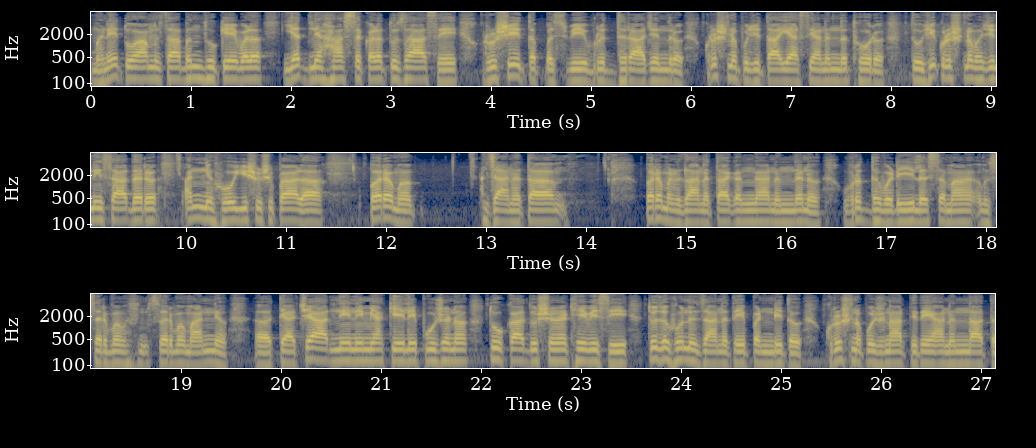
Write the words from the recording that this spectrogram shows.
म्हणे तू आमचा बंधू केवळ. यज्ञ हा सकळ तुझा असे. ऋषी तपस्वी वृद्ध राजेंद्र कृष्ण पूजिता यासी आनंद थोर. तूही कृष्ण भजनी सादर अन्य होई शिशुपाळा. परम जानता परम गंगानंदन वृद्ध वडील समा सर्व सर्वमान्य अ, त्याच्या आज्ञेने म्या केले पूजन. तू का दुषण ठेविसी? तुझहून जाणते पंडित. कृष्ण पूजनात तिथे आनंदात.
